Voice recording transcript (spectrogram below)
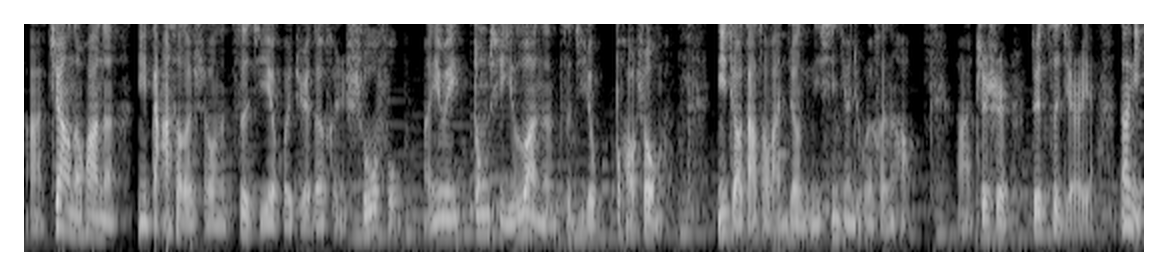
啊，这样的话呢，你打扫的时候呢，自己也会觉得很舒服啊，因为东西一乱呢，自己就不好受嘛。你只要打扫完之后，你心情就会很好啊，这是对自己而言。那你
